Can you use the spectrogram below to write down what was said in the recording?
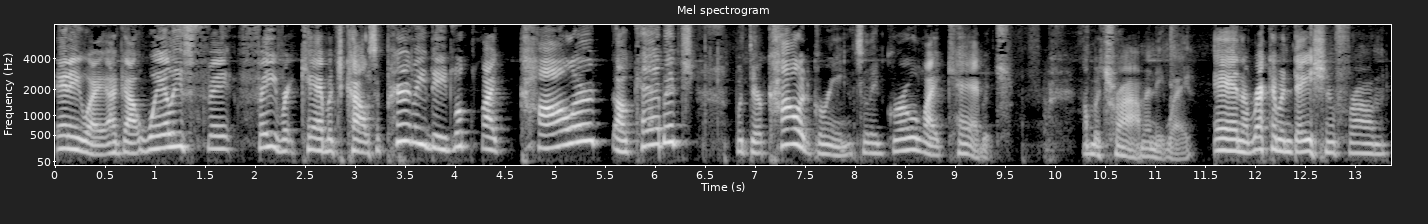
anyway, I got Whaley's fa favorite cabbage collards. Apparently, they look like collard uh, cabbage, but they're collard green, so they grow like cabbage. I'm going to try them anyway. And a recommendation from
